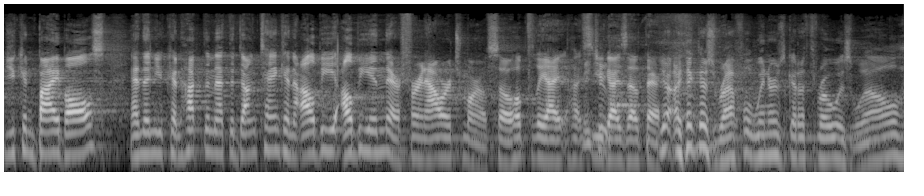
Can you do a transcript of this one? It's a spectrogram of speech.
you can buy balls, and then you can huck them at the dunk tank, and I'll be I'll be in there for an hour tomorrow. So hopefully I, I see you guys out there. Yeah, I think there's raffle winners got a throw as well.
